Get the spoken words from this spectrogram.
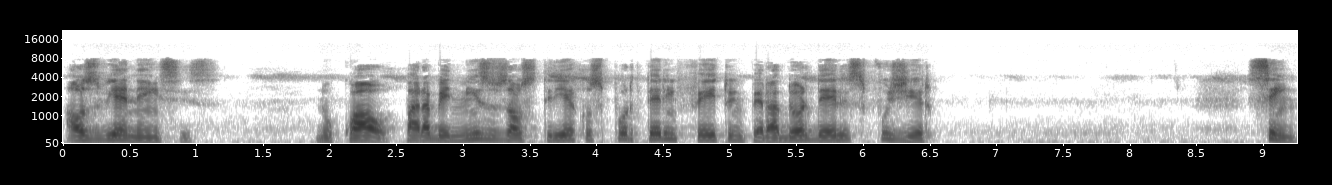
aos Vienenses, no qual parabeniza os austríacos por terem feito o imperador deles fugir. Sim,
